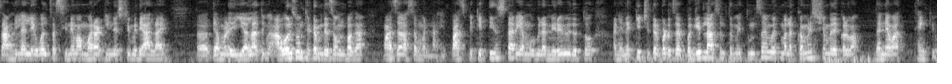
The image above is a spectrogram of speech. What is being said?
चांगल्या लेवलचा सिनेमा मराठी इंडस्ट्रीमध्ये आला आहे त्यामुळे याला तुम्ही आवर्जून थिएटरमध्ये जाऊन बघा. माझं असं म्हणणं आहे. पाचपैकी तीन स्टार या मूवीला मी रिव्ह्यू देतो. आणि नक्की चित्रपट जर बघितला असेल तर मी तुमचं मत मला कमेंट सेक्शनमध्ये कळवा. धन्यवाद. थँक्यू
